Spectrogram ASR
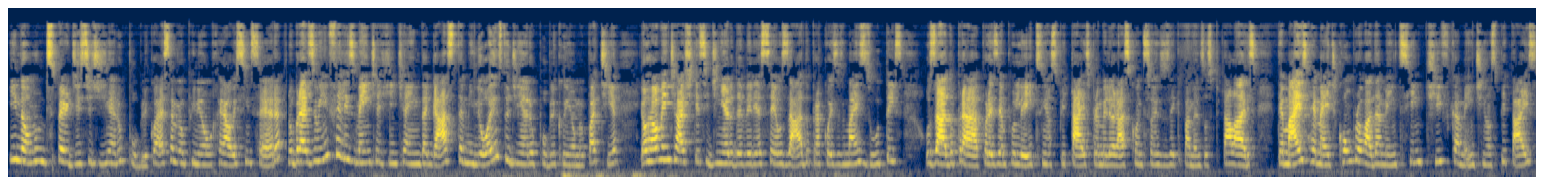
e não num desperdício de dinheiro público. Essa é a minha opinião real e sincera. No Brasil, infelizmente, a gente ainda gasta milhões do dinheiro público em homeopatia. Eu realmente acho que esse dinheiro deveria ser usado para coisas mais úteis, usado para, por exemplo, leitos em hospitais para melhorar as condições dos equipamentos hospitalares, ter mais remédio comprovadamente, cientificamente em hospitais,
